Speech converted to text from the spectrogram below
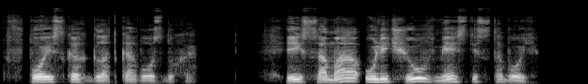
В поисках глотка воздуха. И сама улечу вместе с тобой.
